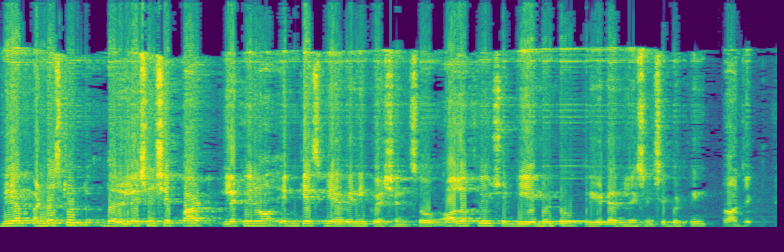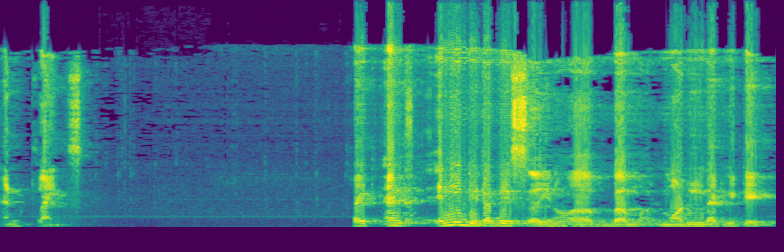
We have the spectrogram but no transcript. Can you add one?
we have understood the relationship part. Let me know in case we have any questions. So, all of you should be able to create a relationship between project and clients right and any database uh, you know uh, model that we take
